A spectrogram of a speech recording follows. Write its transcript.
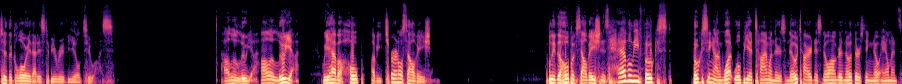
to the glory that is to be revealed to us. Hallelujah. Hallelujah. We have a hope of eternal salvation. I believe the hope of salvation is heavily focused, focusing on what will be a time when there's no tiredness, no hunger, no thirsting, no ailments,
